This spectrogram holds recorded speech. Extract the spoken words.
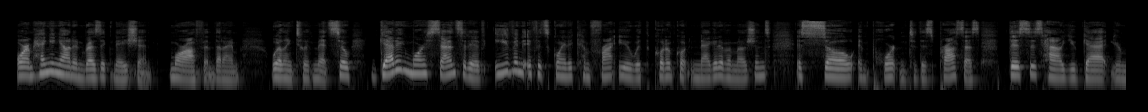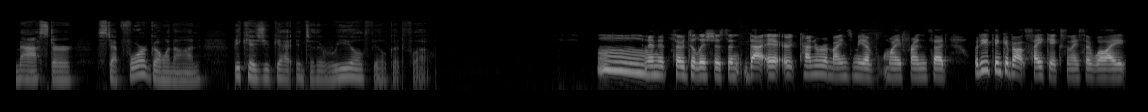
or I'm hanging out in resignation more often than I'm willing to admit. So getting more sensitive, even if it's going to confront you with quote unquote negative emotions, is so important to this process. This is how you get your master step four going on because you get into the real feel good flow. Mm, and it's so delicious. And that it, it kind of reminds me of my friend said, What do you think about psychics? And I said, Well, I,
